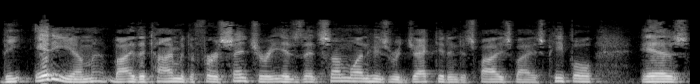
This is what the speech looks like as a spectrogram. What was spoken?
The idiom by the time of the first century is that someone who's rejected and despised by his people is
